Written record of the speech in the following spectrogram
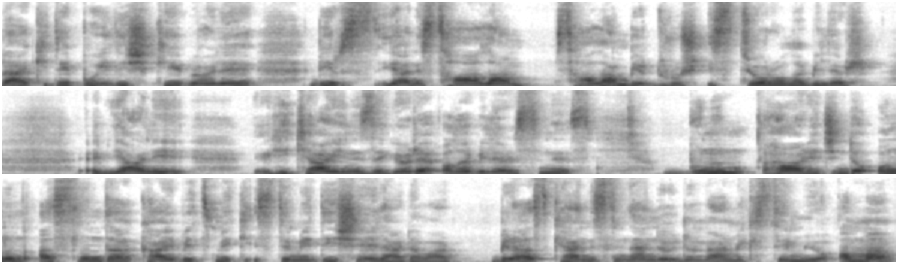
Belki de bu ilişki böyle bir yani sağlam, sağlam bir duruş istiyor olabilir. Yani hikayenize göre alabilirsiniz. Bunun haricinde onun aslında kaybetmek istemediği şeyler de var. Biraz kendisinden de ödün vermek istemiyor ama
